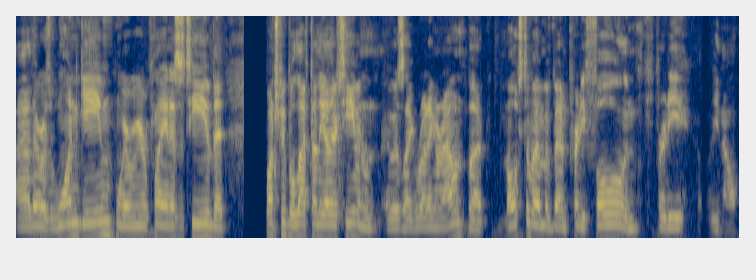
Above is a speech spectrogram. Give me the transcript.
Uh, there was one game where we were playing as a team that a bunch of people left on the other team, and it was like running around. But most of them have been pretty full and pretty, you know,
